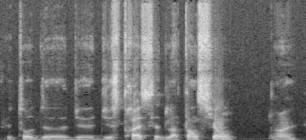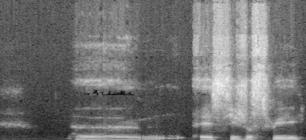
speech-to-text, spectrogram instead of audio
plutôt du stress et de la tension. et si je suis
